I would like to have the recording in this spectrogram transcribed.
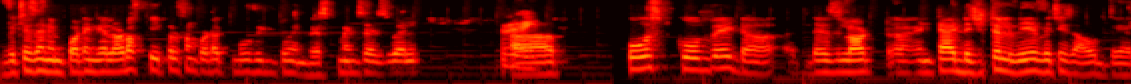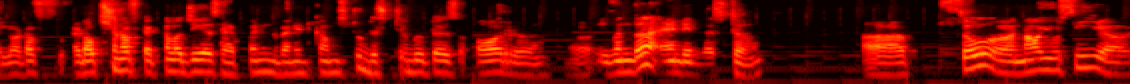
which is an important. A lot of people from product move into investments as well. Right. Uh, Post COVID, uh, there's a lot uh, entire digital wave which is out there. A lot of adoption of technology has happened when it comes to distributors or uh, even the end investor. Uh, so uh, now you see uh,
